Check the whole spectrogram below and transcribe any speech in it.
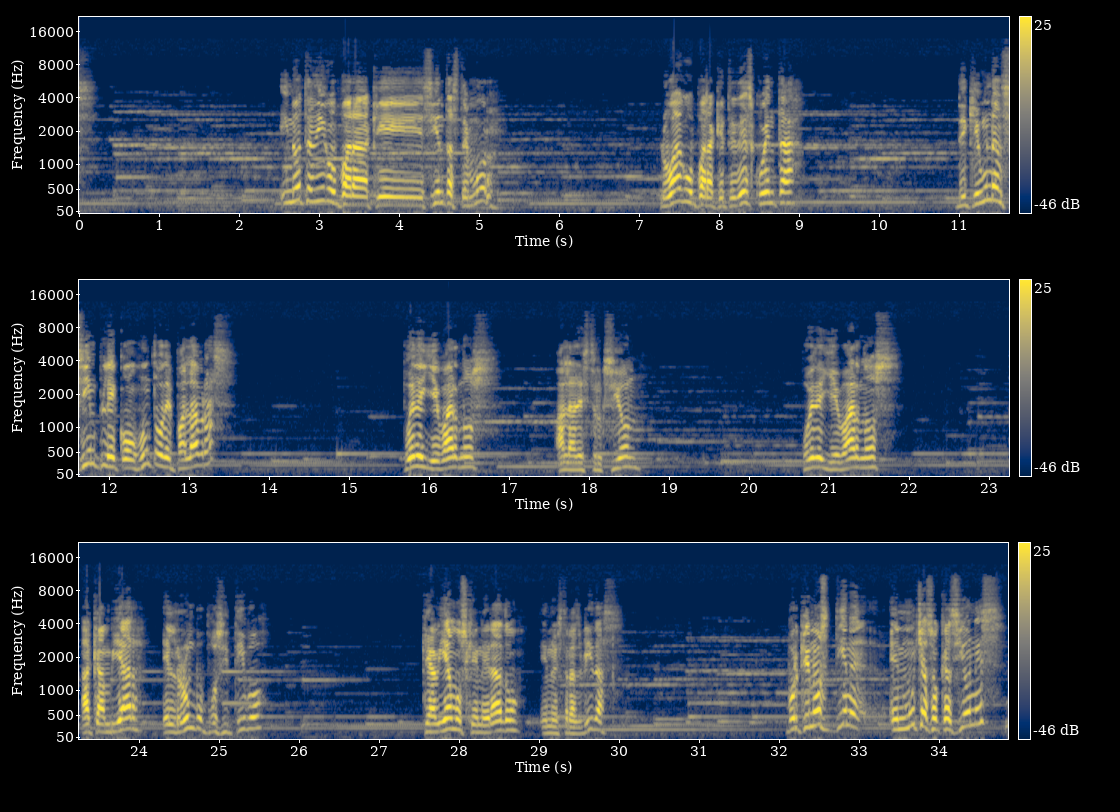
Y no te digo para que sientas temor. Lo hago para que te des cuenta de que un simple conjunto de palabras puede llevarnos a la destrucción, puede llevarnos a cambiar el rumbo positivo que habíamos generado en nuestras vidas. Porque nos tiene, en muchas ocasiones,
